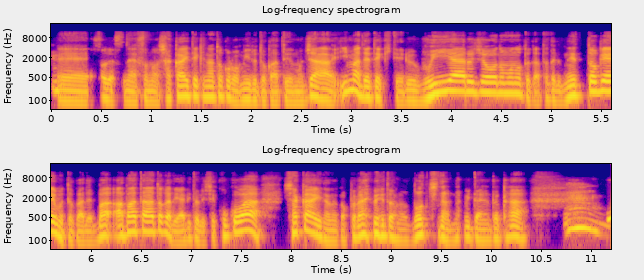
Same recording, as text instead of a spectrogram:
うん。えーそうですね、その、社会的なところを見るとかっていうのも、じゃあ、今出てきている VR 上のものとか、例えばネットゲームとかでバ、アバターとかでやり取りして、ここは社会なのかプライベートなのかどっちなんだみたいなとか、うん。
